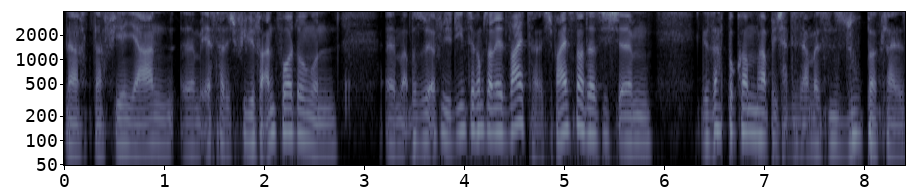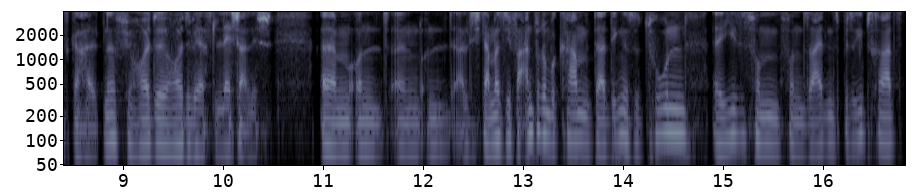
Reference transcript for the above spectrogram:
nach, nach vier Jahren, ähm, erst hatte ich viele Verantwortung und ähm, aber so öffentliche Dienst, da kommt es auch nicht weiter. Ich weiß noch, dass ich ähm, gesagt bekommen habe, ich hatte damals ein super kleines Gehalt, ne? Für heute, heute wäre es lächerlich. Ähm, und, und, und als ich damals die Verantwortung bekam, da Dinge zu tun, äh, hieß es vom, von Seiten des Betriebsrats,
